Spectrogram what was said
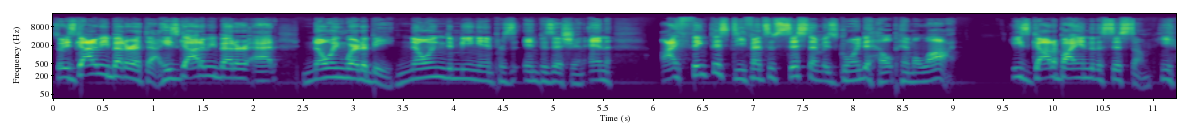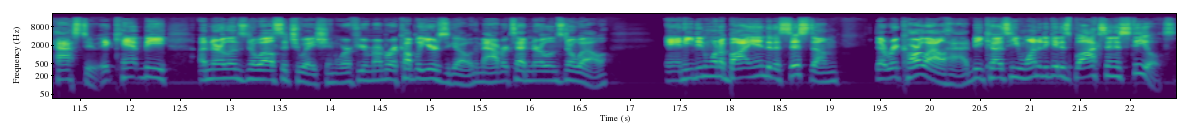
So he's got to be better at that. He's got to be better at knowing where to be, knowing to being in, in position. And I think this defensive system is going to help him a lot. He's got to buy into the system. He has to. It can't be a Nerlens Noel situation where, if you remember a couple years ago, the Mavericks had Nerlens Noel, and he didn't want to buy into the system that Rick Carlisle had because he wanted to get his blocks and his steals.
